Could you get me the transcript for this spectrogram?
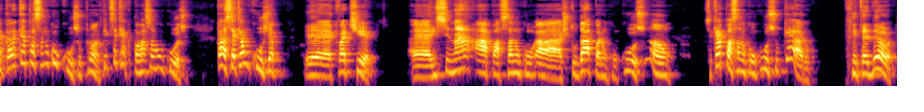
o cara quer passar no concurso. Pronto. O que você quer passar no concurso? Cara, você quer um curso é, que vai te é, ensinar a passar no, a estudar para um concurso? Não. Você quer passar no concurso? Quero. Entendeu?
